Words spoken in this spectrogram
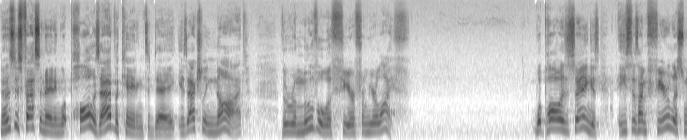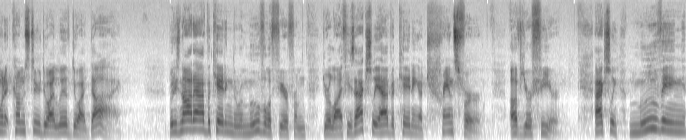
Now, this is fascinating. What Paul is advocating today is actually not the removal of fear from your life. What Paul is saying is, he says, I'm fearless when it comes to do I live, do I die? But he's not advocating the removal of fear from your life. He's actually advocating a transfer of your fear. Actually, moving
